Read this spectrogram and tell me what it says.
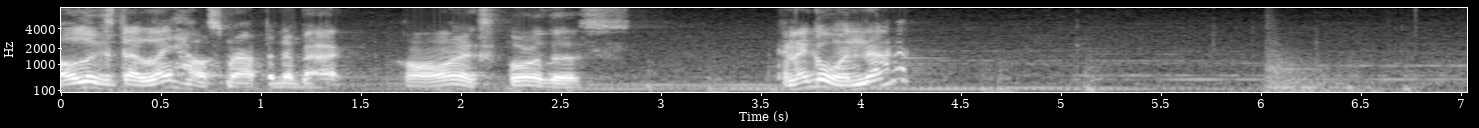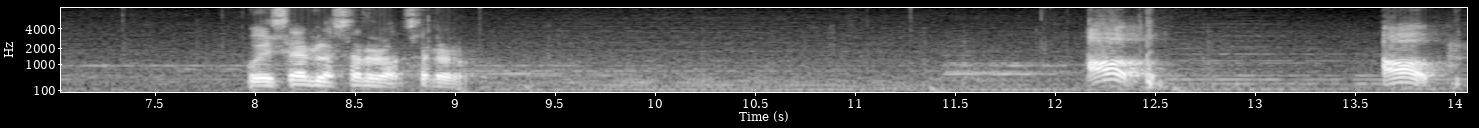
Oh, look, it's that lighthouse map in the back. Oh, I want to explore this. Can I go in that? It up, it up. Up! Up!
